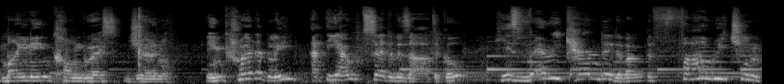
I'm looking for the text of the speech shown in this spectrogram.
Mining Congress Journal. Incredibly, at the outset of his article, he is very candid about the far-reaching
